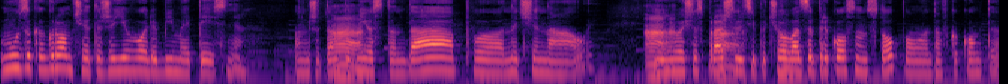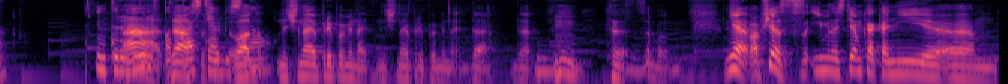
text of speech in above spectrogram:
музыка громче, это же его любимая песня. Он же там А. под нее стендап э, начинал. И у него еще спрашивали, а, типа, что у ну. вас за прикол с нон-стопом? Он там в каком-то интервью или А, в да, подкасте слушай, объяснял. ладно, начинаю припоминать, начинаю припоминать, да, да. Да. Хм, да, Забавно. Не, вообще, с- именно с тем, как они эм,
